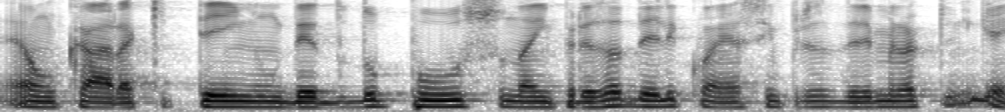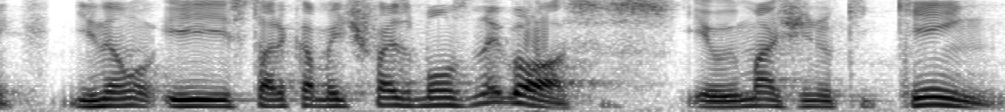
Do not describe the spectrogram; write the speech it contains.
é um cara que tem um dedo do pulso na empresa dele, conhece a empresa dele melhor que ninguém. E não e historicamente faz bons negócios. Eu imagino que quem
